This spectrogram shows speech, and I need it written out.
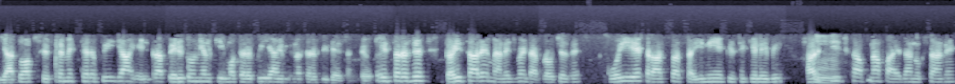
या तो आप सिस्टमिक थेरेपी या इंट्रापेरिटोनियल कीमोथेरेपी या इम्यूनोथेरेपी दे सकते हो। तो इस तरह से कई सारे मैनेजमेंट अप्रोचेस है कोई एक रास्ता सही नहीं है किसी के लिए भी। हर हम्म। चीज़ का अपना फ़ायदा नुकसान है।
